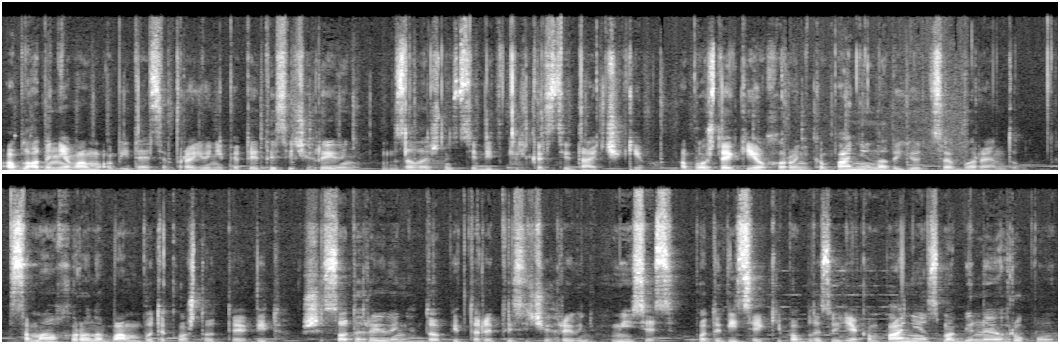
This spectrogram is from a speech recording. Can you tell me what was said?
Обладнання вам обійдеться в районі 5000 гривень, в залежності від кількості датчиків. Або ж деякі охоронні компанії надають це в оренду. Сама охорона вам буде коштувати від 600 гривень до 1500 гривень в місяць. Подивіться, які поблизу є компанії з мобільною групою,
